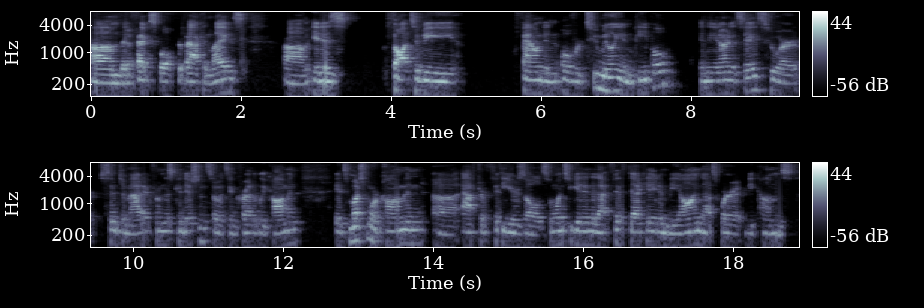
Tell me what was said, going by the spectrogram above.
um, that affects both the back and legs. Um, it is thought to be found in over 2 million people in the United States who are symptomatic from this condition, so it's incredibly common. It's much more common uh, after 50 years old. So once you get into that fifth decade and beyond, that's where it becomes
